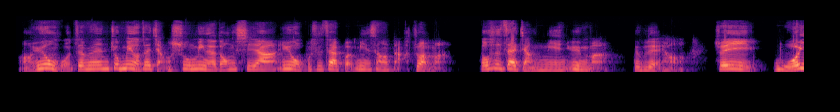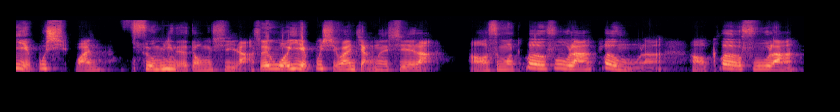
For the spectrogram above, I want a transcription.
啊，因为我这边就没有在讲宿命的东西啊，因为我不是在本命上打转嘛，都是在讲年运嘛，对不对哈？所以我也不喜欢宿命的东西啦，所以我也不喜欢讲那些啦。好，什么克父啦、克母啦，好克夫啦，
